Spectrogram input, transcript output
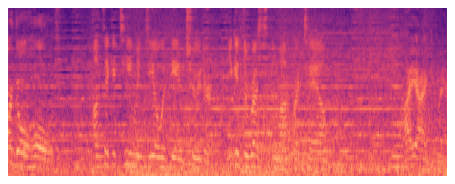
Cargo hold. I'll take a team and deal with the intruder. You get the rest of them off our tail. Aye, aye, Commander.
